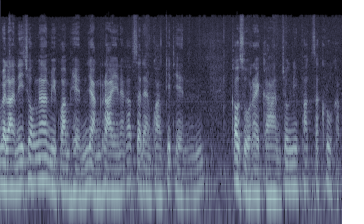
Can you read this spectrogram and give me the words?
เวลานี้ช่วงหน้ามีความเห็นอย่างไรนะครับ แสดงความคิดเห็น เข้าสู่รายการช่วงนี้พักสักครู่ครับ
